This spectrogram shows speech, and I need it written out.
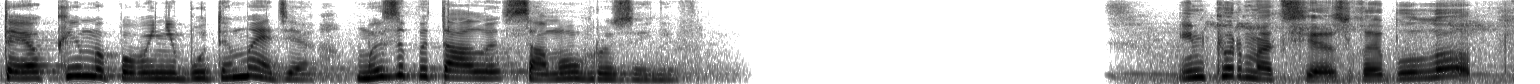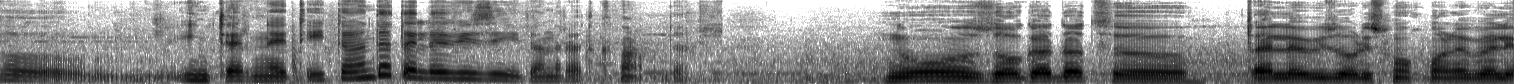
Та якими повинні бути медіа? Ми запитали саме у грузинів. ინფორმაციას ღებულობ ო, ინტერნეტიდან და ტელევიზიიდან, რა თქმა უნდა. ну ზოგადად ე, ტელევიზორის მოხმარებელი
